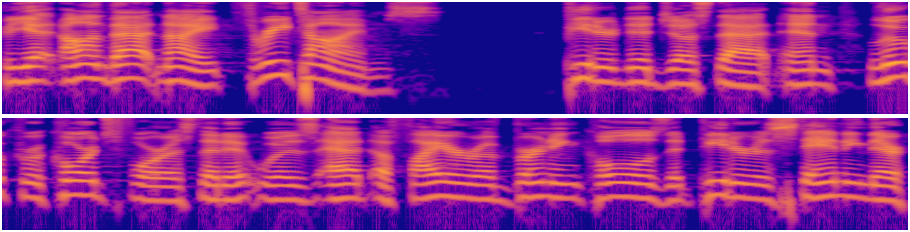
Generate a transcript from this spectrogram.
But yet, on that night, three times, Peter did just that. And Luke records for us that it was at a fire of burning coals that Peter is standing there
